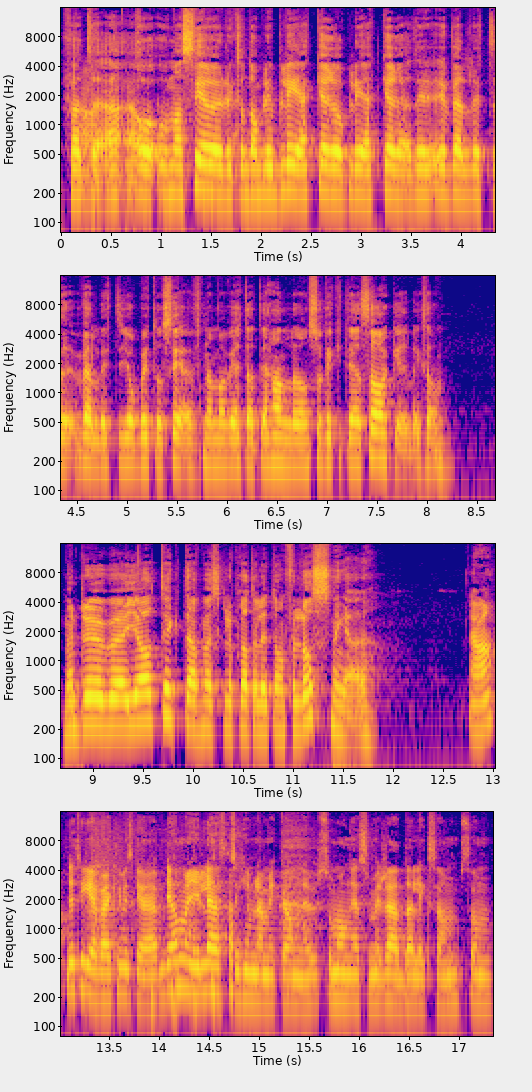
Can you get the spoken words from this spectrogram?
För att, Ja, eh, och, och man ser hur liksom de blir blekare och blekare. Det är väldigt, väldigt jobbigt att se när man vet att det handlar om så viktiga saker liksom. Men du, eh, jag tyckte att man skulle prata lite om förlossningar. Ja, det tycker jag verkligen vi ska göra. Det har man ju läst så himla mycket om nu. Så många som är rädda liksom. Som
